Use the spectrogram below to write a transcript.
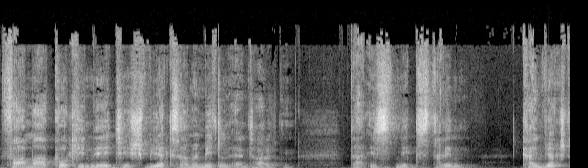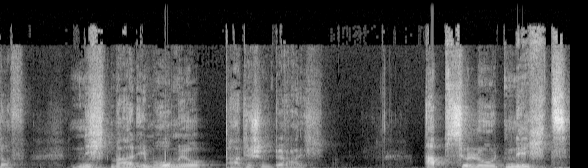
pharmakokinetisch wirksame Mittel enthalten, da ist nichts drin, kein Wirkstoff, nicht mal im homöopathischen Bereich absolut nichts,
